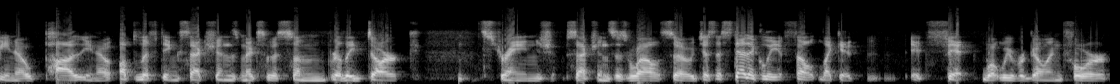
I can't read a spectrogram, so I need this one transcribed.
you know, pos- you know, uplifting sections mixed with some really dark, strange sections as well. So just aesthetically, it felt like it it fit what we were going for,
